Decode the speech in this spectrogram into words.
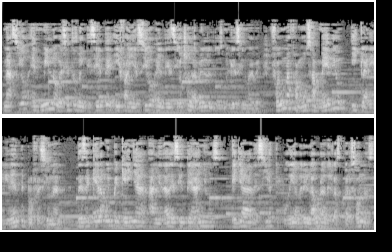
nació en 1927 y falleció el 18 de abril del 2019. Fue una famosa medio y clarividente profesional. Desde que era muy pequeña, a la edad de 7 años, ella decía que podía ver el aura de las personas,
